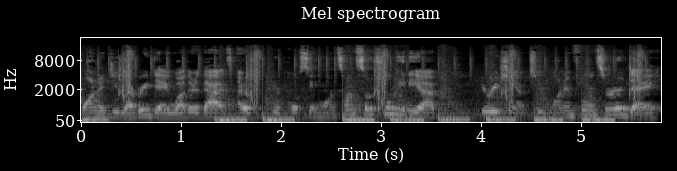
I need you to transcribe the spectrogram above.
want to do every day, whether that's uh, you're posting once on social media, you're reaching out to one influencer a day,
